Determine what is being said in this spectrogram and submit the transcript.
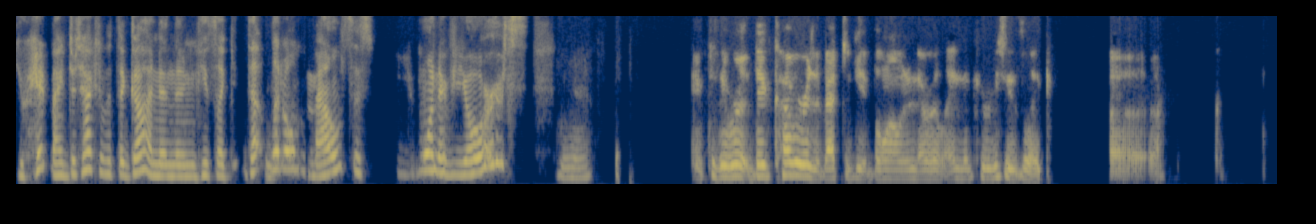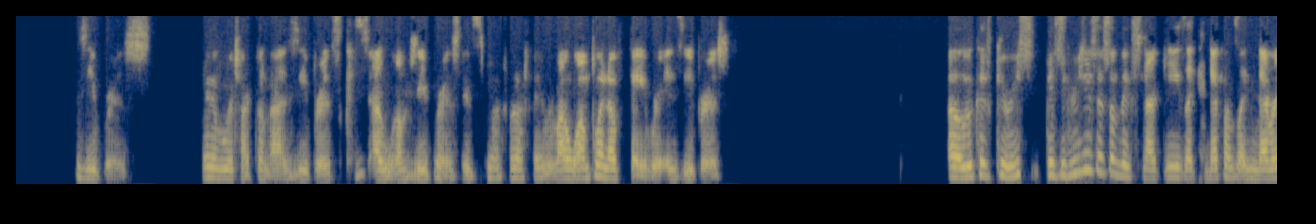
you hit my detective with the gun and then he's like that little mouse is one of yours Yeah. Because they were their cover is about to get blown and they were like, and the Carisi's like, uh, zebras. And we were talking about zebras because I love zebras. It's my, my favorite. My 1.0 point of favorite is zebras. Oh, because Carisi, because Carisi says something snarky. He's like, Declan's like, never,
